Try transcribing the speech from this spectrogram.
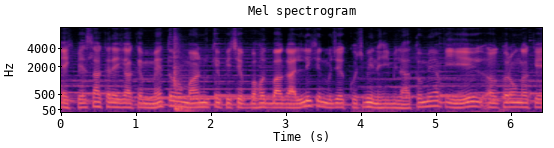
एक फैसला करेगा कि मैं तो मानू के पीछे बहुत भागा लेकिन मुझे कुछ भी नहीं मिला। तो मैं अब ये करूँगा कि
